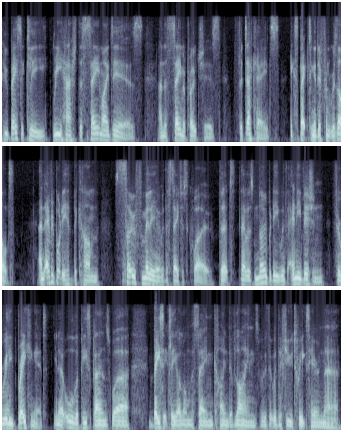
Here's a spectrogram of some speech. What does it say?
who basically rehashed the same ideas and the same approaches for decades, expecting a different result. And everybody had become so familiar with the status quo that there was nobody with any vision for really breaking it. You know, all the peace plans were basically along the same kind of lines with with a few tweaks here and there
